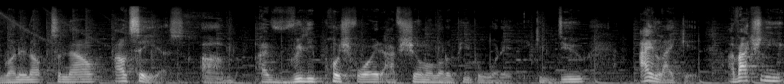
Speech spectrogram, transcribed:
running up to now? I would say yes. Um, I've really pushed for it. I've shown a lot of people what it, it can do. I like it. I've actually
